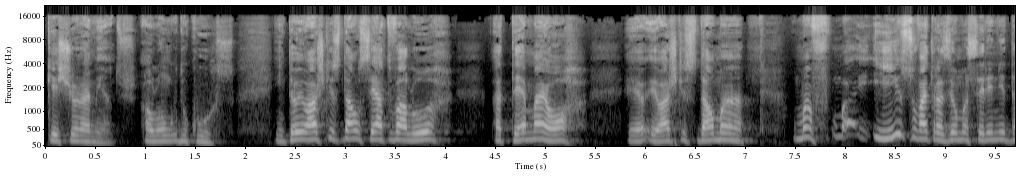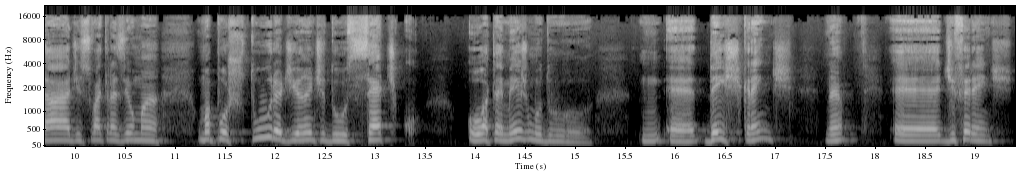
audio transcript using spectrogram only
questionamentos ao longo do curso. Então eu acho que isso dá um certo valor até maior. Eu, eu acho que isso dá uma, uma, uma, e isso vai trazer uma serenidade, isso vai trazer uma, uma postura diante do cético, ou até mesmo do é, descrente, né? É, diferente,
